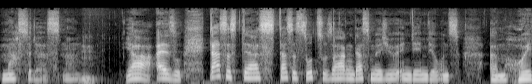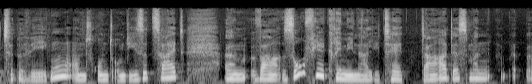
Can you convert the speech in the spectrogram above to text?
machst du das. Ne? Ja, also das ist das, das ist sozusagen das Milieu, in dem wir uns ähm, heute bewegen. Und rund um diese Zeit ähm, war so viel Kriminalität da, dass man, äh,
